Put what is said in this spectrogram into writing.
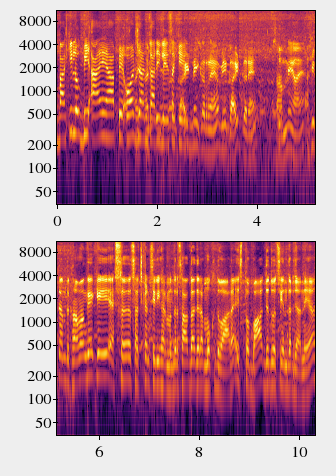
बाकी लोग भी आए यहाँ पे और जानकारी ले सके गाइड नहीं कर रहे हैं वे गाइड करें ਸਾਹਮਣੇ ਆਏ ਅਸੀਂ ਤੁਹਾਨੂੰ ਦਿਖਾਵਾਂਗੇ ਕਿ ਇਸ ਸੱਚਖੰਡ ਸ੍ਰੀ ਹਰਮੰਦਰ ਸਾਹਿਬ ਦਾ ਜਿਹੜਾ ਮੁੱਖ ਦਵਾਰ ਹੈ ਇਸ ਤੋਂ ਬਾਅਦ ਜਦੋਂ ਅਸੀਂ ਅੰਦਰ ਜਾਂਦੇ ਆ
